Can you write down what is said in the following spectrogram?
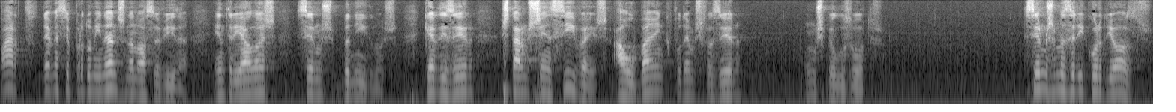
parte, devem ser predominantes na nossa vida. Entre elas, sermos benignos. Quer dizer, estarmos sensíveis ao bem que podemos fazer uns pelos outros. Sermos misericordiosos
